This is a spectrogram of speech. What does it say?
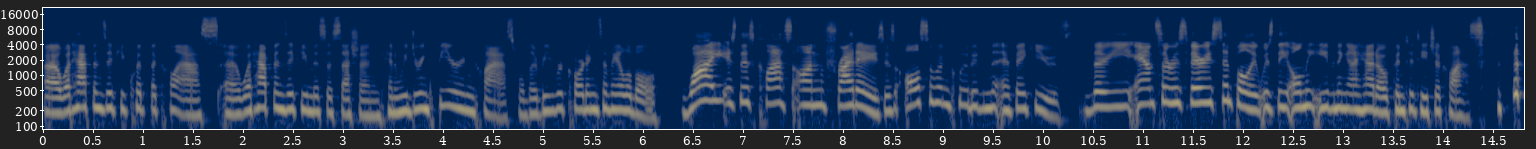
Uh, what happens if you quit the class? Uh, what happens if you miss a session? Can we drink beer in class? Will there be recordings available? Why is this class on Fridays? Is also included in the FAQs. The answer is very simple. It was the only evening I had open to teach a class.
